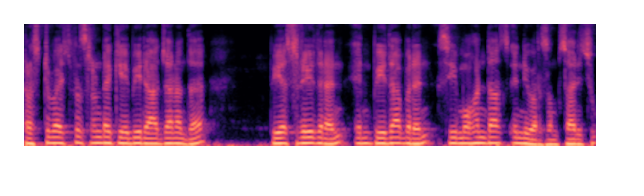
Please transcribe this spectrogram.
trust vice president K B Rajanand P S Sreedharan N Peethambaran C Mohandas എന്നിവർ സംസാരിച്ചു.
